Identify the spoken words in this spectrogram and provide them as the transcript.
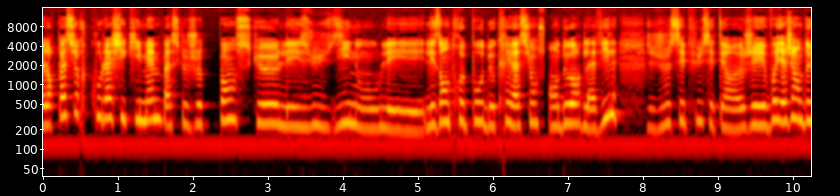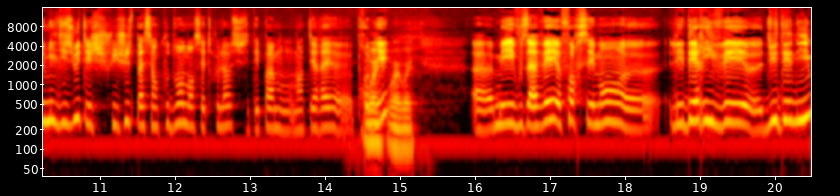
Alors pas sur Kurashiki même parce que je pense que les usines ou les, les entrepôts de création sont en dehors de la ville. Je sais plus, c'était j'ai voyagé en 2018 et je suis juste passé en coup de vent dans cette rue-là parce que c'était pas mon intérêt euh, premier. Ouais, ouais, euh, mais vous avez forcément euh, les dérivés du denim.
